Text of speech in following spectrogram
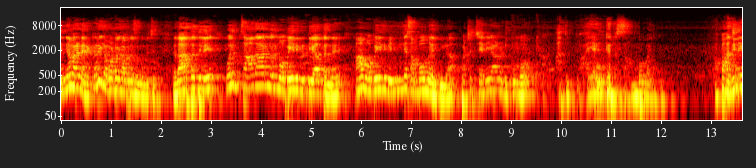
നിങ്ങൾ പറയണ്ട. എനിക്കറിയില്ല ഫോട്ടോഗ്രാഫിനെ സംബന്ധിച്ച്. യഥാർത്ഥത്തിൽ ഒരു സാധാരണ ഒരു മൊബൈൽ കിട്ടിയാൽ തന്നെ ആ മൊബൈൽ വലിയ സംഭവം ഒന്നും ആയിരിക്കില്ല പക്ഷെ ചിലയാൾ എടുക്കുമ്പോൾ അത് ഭയങ്കര സംഭവമായിരിക്കും. അപ്പൊ അതിന്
